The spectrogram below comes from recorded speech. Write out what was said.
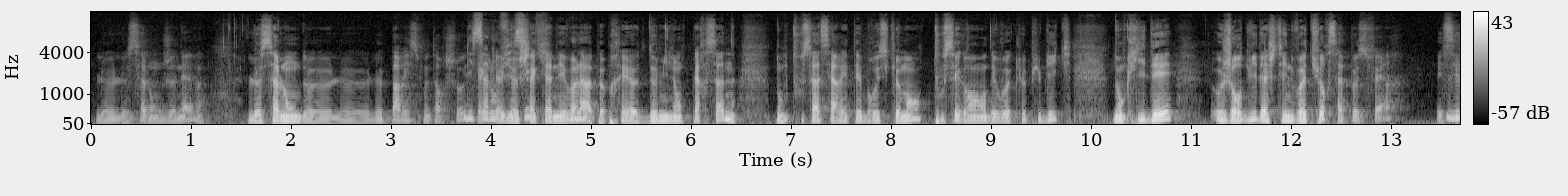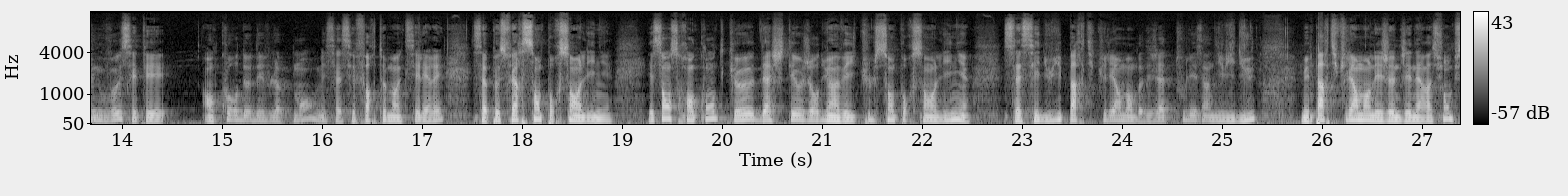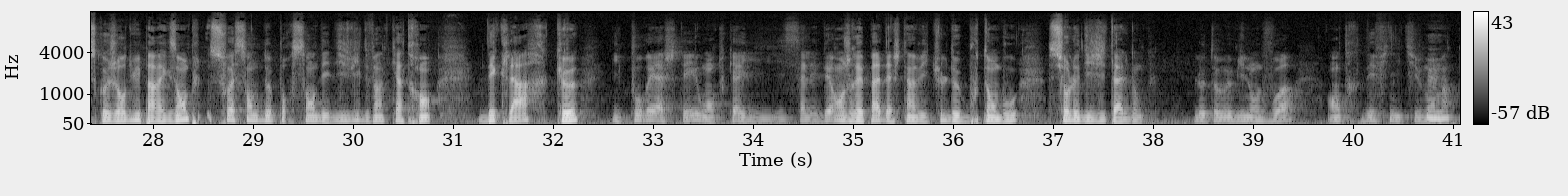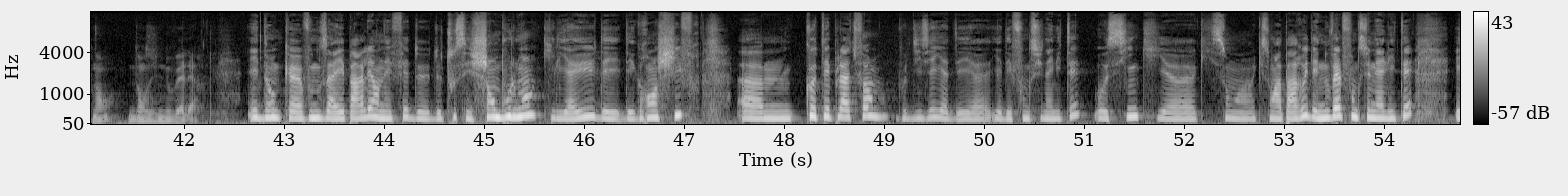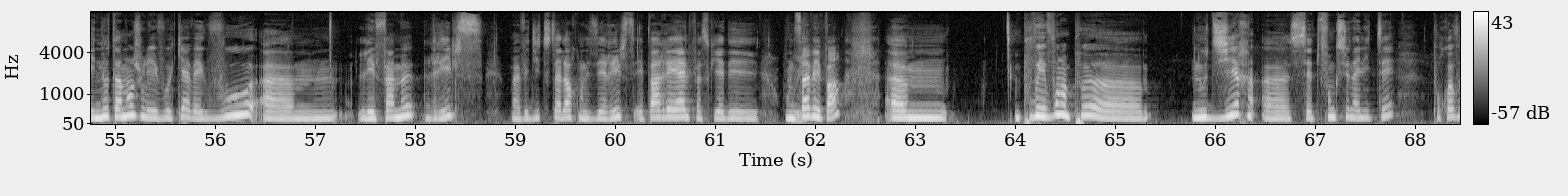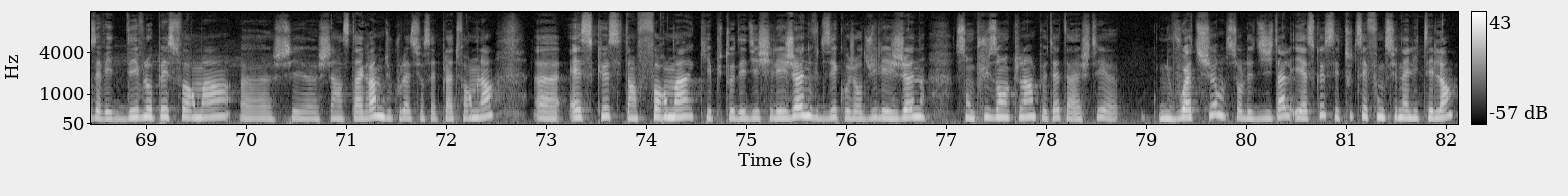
Le, salon de Genève, le salon de le, Paris Motor Show qui accueille chaque année voilà, mmh. à peu près 2 euh, millions de personnes. Donc tout ça s'est arrêté brusquement, tous ces grands rendez-vous avec le public. Donc l'idée aujourd'hui d'acheter une voiture, ça peut se faire. Et c'est mmh. nouveau, c'était en cours de développement, mais ça s'est fortement accéléré. Ça peut se faire 100% en ligne. Et ça, on se rend compte que d'acheter aujourd'hui un véhicule 100% en ligne, ça séduit particulièrement bah, déjà tous les individus, mais particulièrement les jeunes générations, puisqu'aujourd'hui, par exemple, 62% des 18-24 ans déclarent que ils pourraient acheter, ou en tout cas, ça ne les dérangerait pas d'acheter un véhicule de bout en bout sur le digital. Donc, l'automobile, on le voit, entre définitivement mmh. maintenant dans une nouvelle ère. Et donc, euh, vous nous avez parlé en effet de, tous ces chamboulements qu'il y a eu, des, grands chiffres. Euh, côté plateforme, vous le disiez, il y a des, euh, il y a des fonctionnalités aussi qui, qui, sont, qui sont apparues, des nouvelles fonctionnalités. Et notamment, je voulais évoquer avec vous les fameux Reels. Vous m'avez dit tout à l'heure qu'on disait Reels et pas réel parce qu'il y a des... On ne savait pas. Pouvez-vous un peu nous dire cette fonctionnalité pourquoi vous avez développé ce format euh, chez, chez, Instagram, du coup là sur cette plateforme-là euh, Est-ce que c'est un format qui est plutôt dédié chez les jeunes? Vous disiez qu'aujourd'hui les jeunes sont plus enclins peut-être à acheter euh, une voiture sur le digital. Et est-ce que c'est toutes ces fonctionnalités-là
